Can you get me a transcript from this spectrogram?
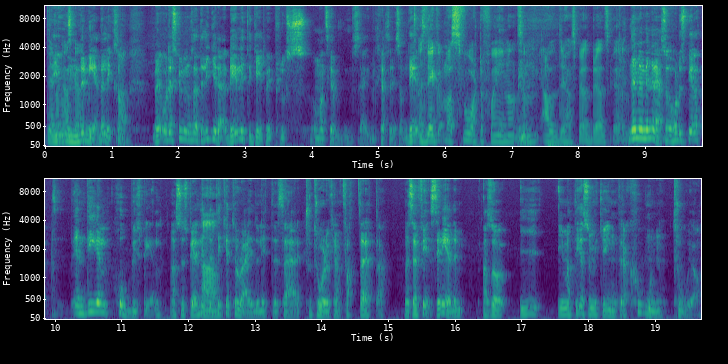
det är, nog ganska- under medel liksom. Ja. Men, och det skulle nog säga att det ligger där. Det är lite gateway plus. Om man ska säga kraftigt liksom. Det, Alltså det var svårt att få in någon som aldrig har spelat brädspel. Nej, men menar det. Så har du spelat en del hobbyspel, alltså spelat lite Ja. Ticket to Ride och lite så här, så tror jag du kan fatta detta. Men sen, sen är det, alltså i, i och med att det är så mycket interaktion, tror jag,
